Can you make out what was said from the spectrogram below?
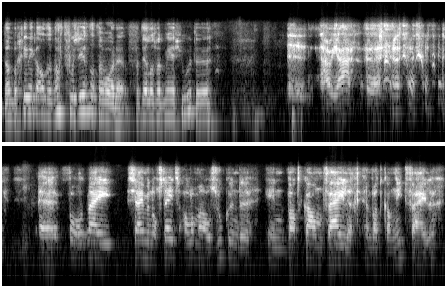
dan begin ik altijd wat voorzichtig te worden. Vertel eens wat meer, Sjoerd. Nou ja, volgens mij zijn we nog steeds allemaal zoekende in wat kan veilig en wat kan niet veilig.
